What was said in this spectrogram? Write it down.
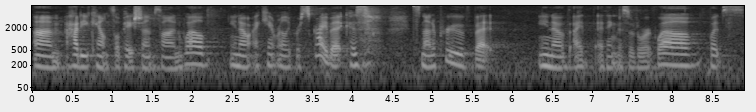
Um, how do you counsel patients on? Well, you know, I can't really prescribe it because it's not approved, but you know, I, I think this would work well. What's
